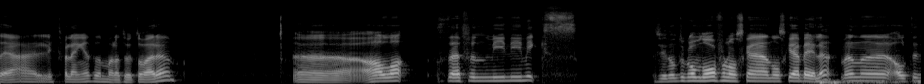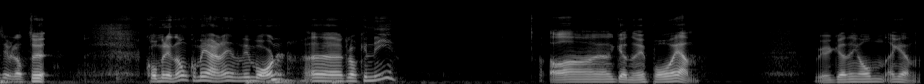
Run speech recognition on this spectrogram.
Det er litt for lenge til en maratut å være. Uh, halla, Steffen Minimix. Synd at du kom nå, for nå skal jeg, nå skal jeg baile. Men uh, alltid trivelig at du kommer innom. Kommer gjerne innom i morgen uh, klokken ni. Da gunner vi på igjen. We're gunning on again.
